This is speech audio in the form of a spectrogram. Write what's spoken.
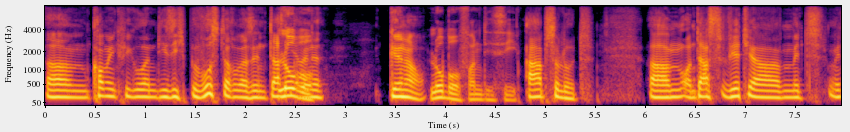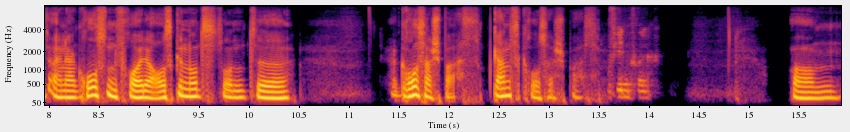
ähm, Comicfiguren, die sich bewusst darüber sind, dass Lobo. eine. Genau. Lobo von DC. Absolut. Ähm, und das wird ja mit, mit einer großen Freude ausgenutzt und äh, großer Spaß, ganz großer Spaß. Auf jeden Fall. Ähm,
